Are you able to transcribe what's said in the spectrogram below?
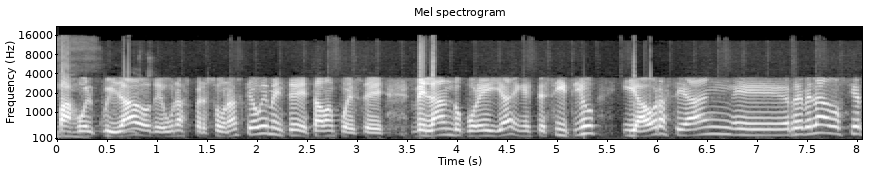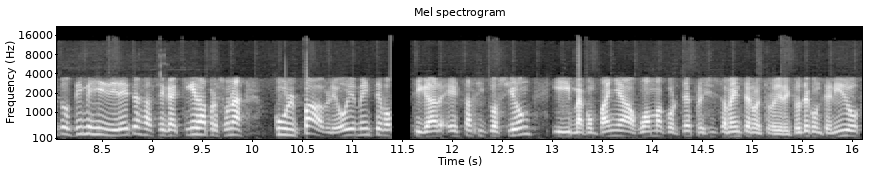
bajo el cuidado de unas personas que obviamente estaban pues eh, velando por ella en este sitio. Y ahora se han eh, revelado ciertos dimes y diretes acerca de quién es la persona culpable. Obviamente investigar esta situación y me acompaña Juanma Cortés, precisamente nuestro director de contenido,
